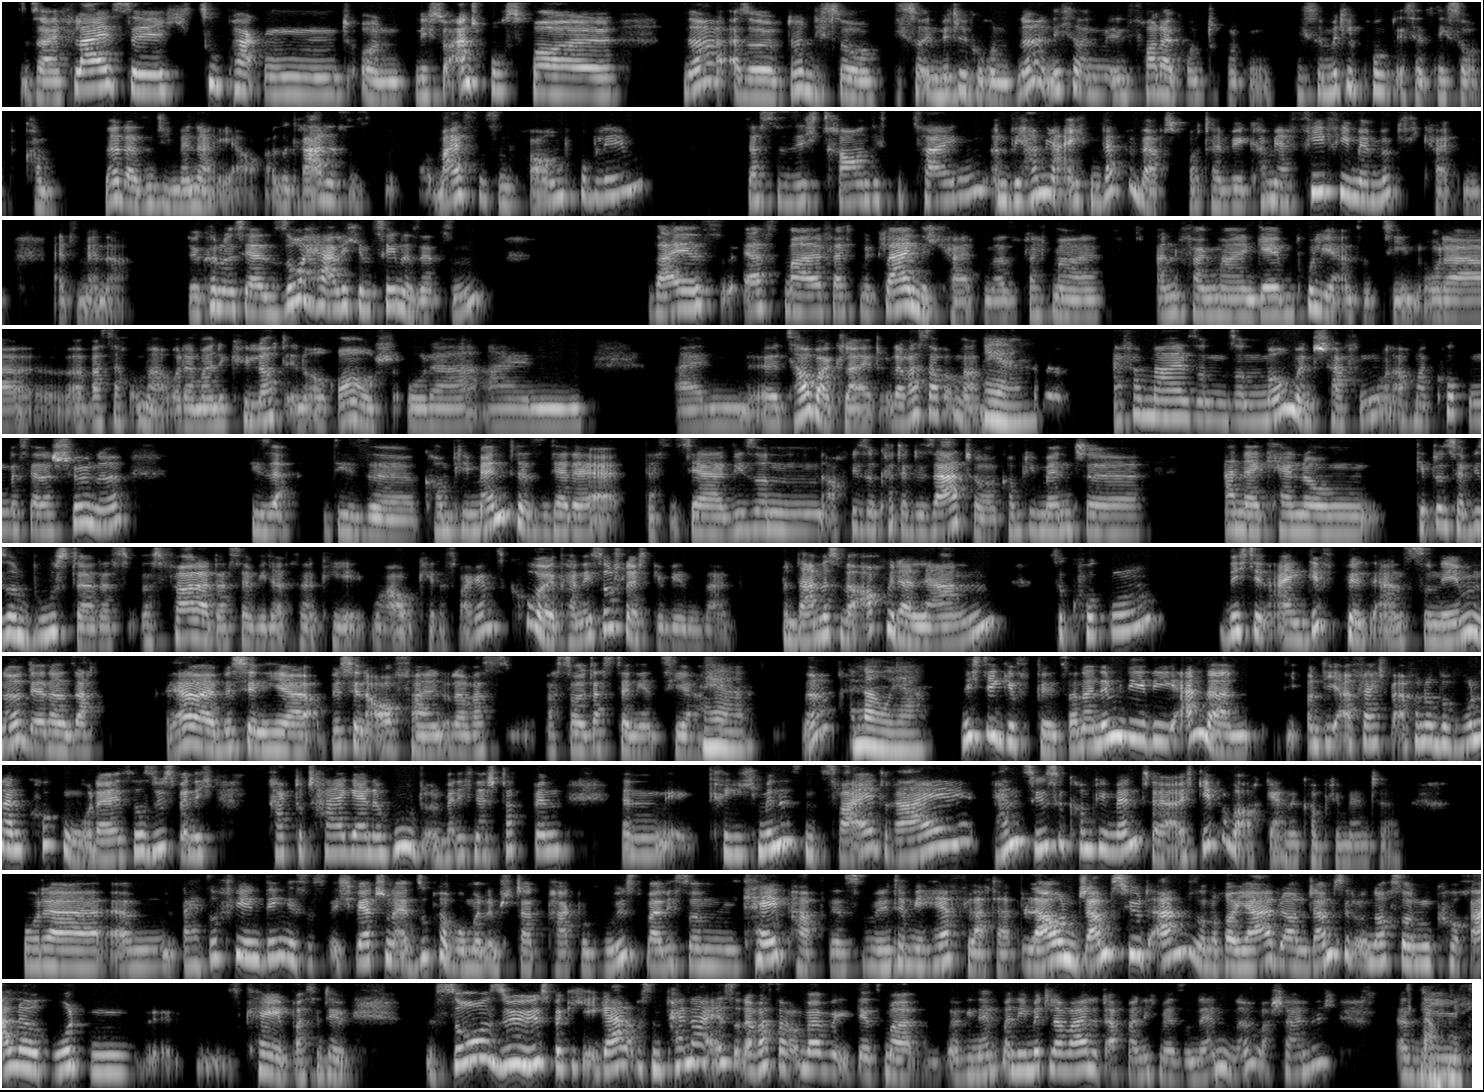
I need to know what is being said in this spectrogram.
sei fleißig, zupackend und nicht so anspruchsvoll ne, also ne, nicht so, nicht so im Mittelgrund, ne, nicht so in, in den Vordergrund drücken. Nicht so Mittelpunkt ist jetzt nicht so, komm, ne, da sind die Männer eher auch. Also gerade ist es meistens ein Frauenproblem, dass sie sich trauen, sich zu zeigen. Und wir haben ja eigentlich einen Wettbewerbsvorteil. Wir haben ja viel, viel mehr Möglichkeiten als Männer. Wir können uns ja so herrlich in Szene setzen, sei es erstmal vielleicht mit Kleinigkeiten, also vielleicht mal anfangen, mal einen gelben Pulli anzuziehen oder äh, was auch immer, oder mal eine Culotte in Orange oder ein, ein äh, Zauberkleid oder was auch immer. Ja. Also einfach mal so, ein, so einen Moment schaffen und auch mal gucken, das ist ja das Schöne, diese, diese Komplimente sind ja der, das ist ja wie so ein, auch wie so ein Katalysator. Komplimente, Anerkennung gibt uns ja wie so ein Booster. Das, das fördert das ja wieder. Okay, wow, okay, das war ganz cool, kann nicht so schlecht gewesen sein. Und da müssen wir auch wieder lernen, zu gucken, nicht den einen Giftpilz ernst zu nehmen, ne, der dann sagt, ja, ein bisschen hier, ein bisschen auffallen oder was, was soll das denn jetzt hier? Ja. Ne? Genau, ja. Nicht den Giftpilz, sondern nimm dir die anderen die, und die vielleicht einfach nur bewundern gucken. Oder ist so süß, wenn ich trage total gerne Hut und wenn ich in der Stadt bin, dann kriege ich mindestens zwei, drei ganz süße Komplimente. Ich gebe aber auch gerne Komplimente. Oder ähm, bei so vielen Dingen ist es, ich werde schon als Superwoman im Stadtpark begrüßt, weil ich so ein Cape habe, das hinter mir herflattert. Blauen Jumpsuit an, so einen royal blauen Jumpsuit und noch so einen koralle-roten äh, Cape, was mir so süß, wirklich egal, ob es ein Penner ist oder was auch immer, jetzt mal, wie nennt man die mittlerweile? Darf man nicht mehr so nennen, ne? Wahrscheinlich. Also die,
